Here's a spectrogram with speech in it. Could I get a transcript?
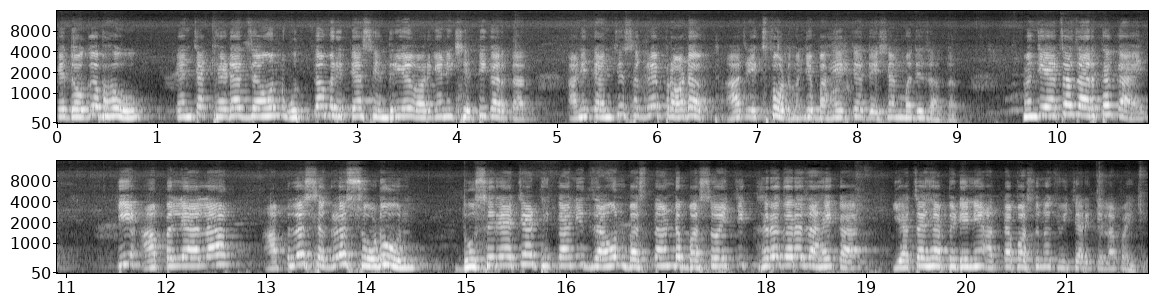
हे दोघं भाऊ त्यांच्या खेड्यात जाऊन उत्तमरित्या सेंद्रिय ऑर्गॅनिक शेती करतात आणि त्यांचे सगळे प्रॉडक्ट आज एक्सपोर्ट म्हणजे बाहेरच्या देशांमध्ये जातात. म्हणजे याचाच अर्थ काय? की आपल्याला आपलं सगळं सोडून दुसऱ्याच्या ठिकाणी जाऊन बसतांड बसवायची खरं गरज आहे का? याचा ह्या पिढीने आत्तापासूनच विचार केला पाहिजे.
